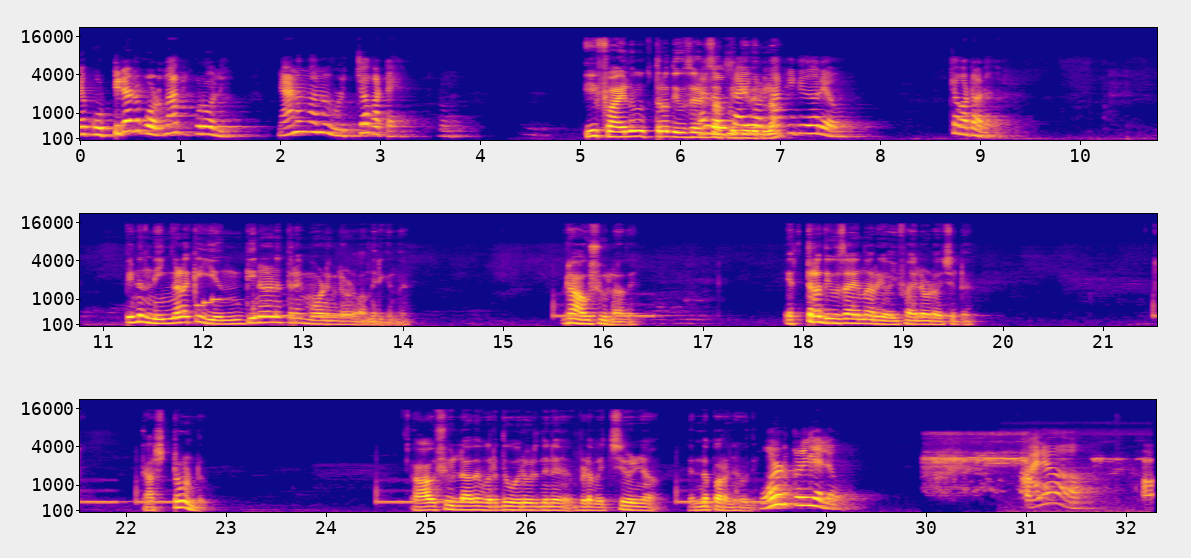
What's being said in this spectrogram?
മറ്റേ കുട്ടീനെ അത് കൊടുന്നാക്കിക്കൊടുവന് ഞാനൊന്ന് വിളിച്ചോക്കട്ടെ. ഈ ഫയലും ഇത്ര ദിവസമായിട്ട് സബ്മിറ്റ് ചെയ്തിട്ടില്ല? ചോക്കട്ടെ പിന്നെ നിങ്ങളൊക്കെ എന്തിനാണ് ഇത്രയും മോർണിംഗിൽ ഇവിടെ വന്നിരിക്കുന്നത്? ഒരു ആവശ്യമില്ലാതെ എത്ര ദിവസമായെന്ന് അറിയോ ഈ ഫയൽ അവിടെ വെച്ചിട്ട്? കഷ്ടമുണ്ട്. ആവശ്യമില്ലാതെ വെറുതെ ഓരോരുന്നിനെ ഇവിടെ വെച്ച് കഴിഞ്ഞാൽ എന്നെ പറഞ്ഞാൽ മതി. ഫോൺ എടുക്കണില്ലല്ലോ ഹലോ ആ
